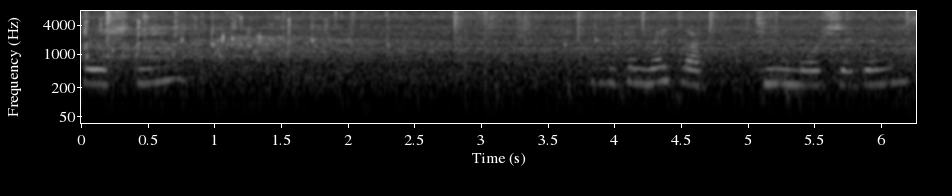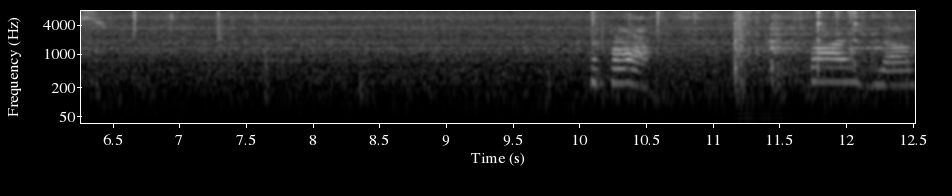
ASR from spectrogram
thirsty. We can wait like two more seconds. Haha! Finally,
